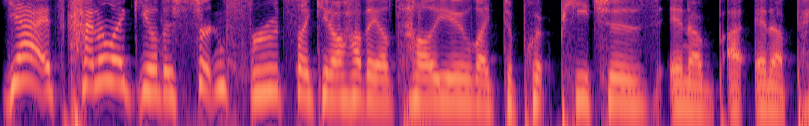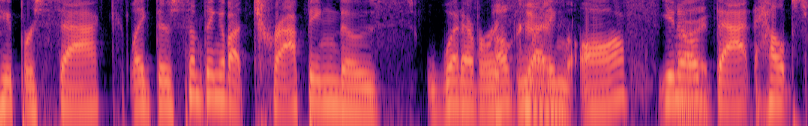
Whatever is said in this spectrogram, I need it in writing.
Yeah, it's kind of like you know, there's certain fruits like you know how they'll tell you like to put peaches in a uh, in a paper sack. Like there's something about trapping those whatever it's Okay. letting off. You know right. that helps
